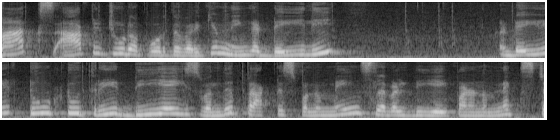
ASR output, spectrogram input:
மேக்ஸ் ஆப்டிடியூடை பொறுத்த வரைக்கும் நீங்கள் daily daily two to three DIs வந்து ப்ராக்டிஸ் பண்ணணும். மெயின்ஸ் லெவல் டிஐ பண்ணணும். நெக்ஸ்ட்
